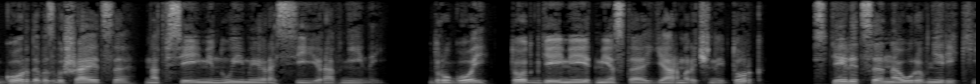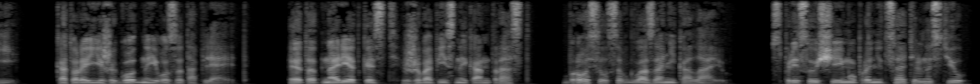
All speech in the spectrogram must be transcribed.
гордо возвышается над всей именуемой Россией равниной. Другой, тот, где имеет место ярмарочный торг, стелится на уровне реки, которая ежегодно его затопляет. Этот на редкость живописный контраст бросился в глаза Николаю. С присущей ему проницательностью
